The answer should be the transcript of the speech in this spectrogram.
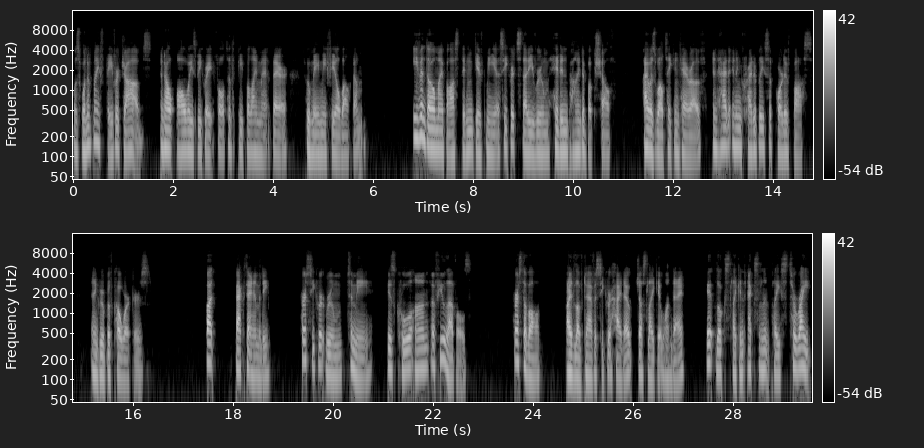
was one of my favorite jobs, and I'll always be grateful to the people I met there who made me feel welcome. Even though my boss didn't give me a secret study room hidden behind a bookshelf, I was well taken care of and had an incredibly supportive boss and group of coworkers. But back to Amity. Her secret room, to me, is cool on a few levels. First of all, I'd love to have a secret hideout just like it one day. It looks like an excellent place to write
